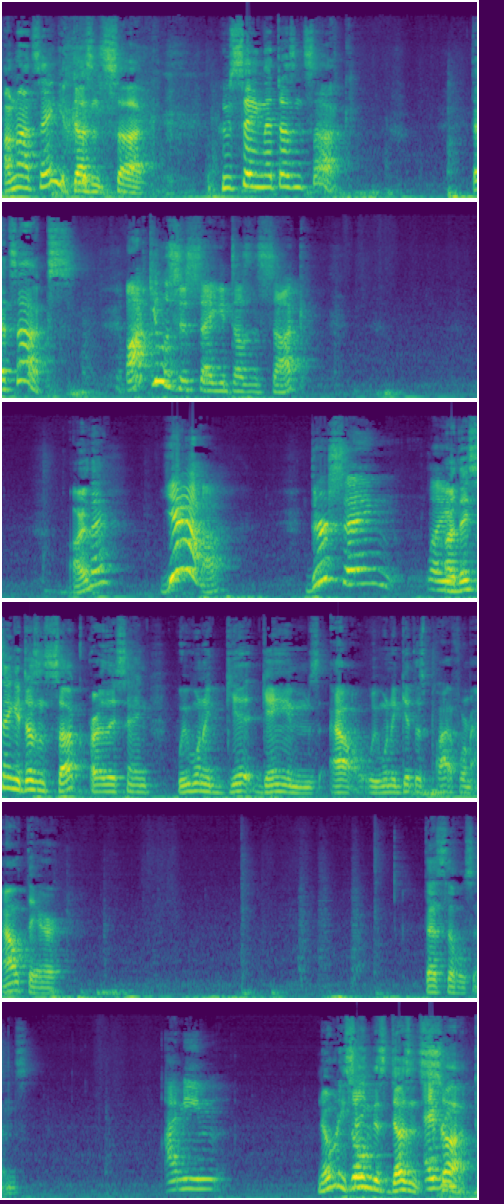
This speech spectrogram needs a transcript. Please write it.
I'm not saying it doesn't suck. Who's saying that doesn't suck? That sucks. Oculus is saying it doesn't suck. Are they? Yeah, they're saying like Are they saying it doesn't suck? Or are they saying we want to get games out? We want to get this platform out there. That's the whole sentence. I mean, Nobody's So, saying this doesn't every- suck,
